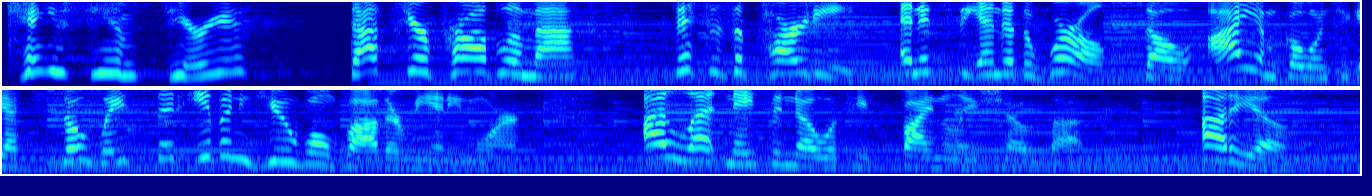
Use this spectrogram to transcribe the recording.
Can't you see I'm serious? That's your problem, Max. This is a party, and it's the end of the world, so I am going to get so wasted even you won't bother me anymore. I'll let Nathan know if he finally shows up. Adios.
